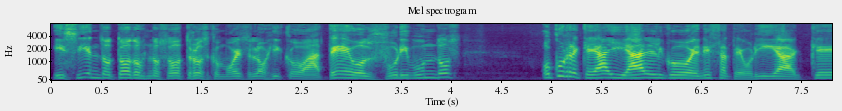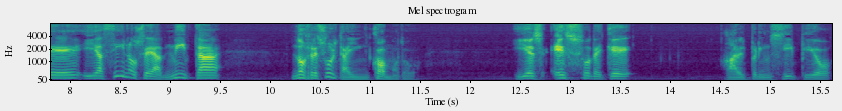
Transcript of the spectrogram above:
y siendo todos nosotros, como es lógico, ateos furibundos, ocurre que hay algo en esa teoría que, y así no se admita, nos resulta incómodo. Y es eso de que, al principio,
